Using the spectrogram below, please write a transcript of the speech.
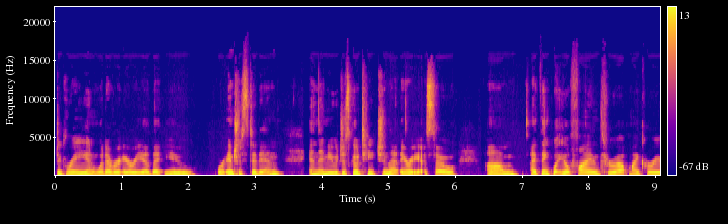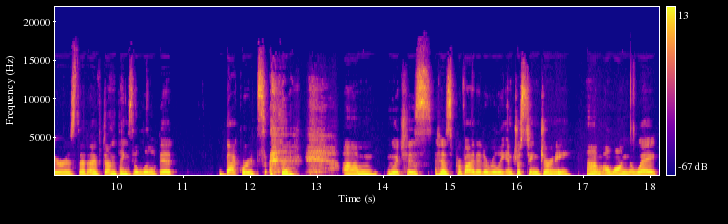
degree in whatever area that you were interested in, and then you would just go teach in that area. So um, I think what you'll find throughout my career is that I've done things a little bit backwards, um, which has has provided a really interesting journey um, along the way.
